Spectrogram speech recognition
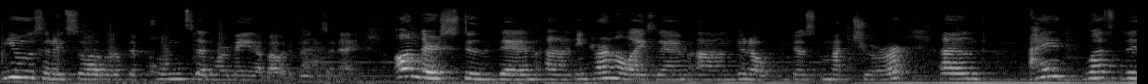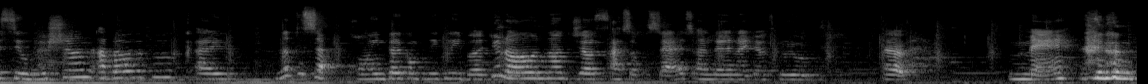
reviews and I saw a lot of the points that were made about the books and I understood them and internalized them and you know just mature and I was disillusioned about the book I not disappointed completely, but you know, not just as obsessed. And then I just grew uh, meh. I don't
